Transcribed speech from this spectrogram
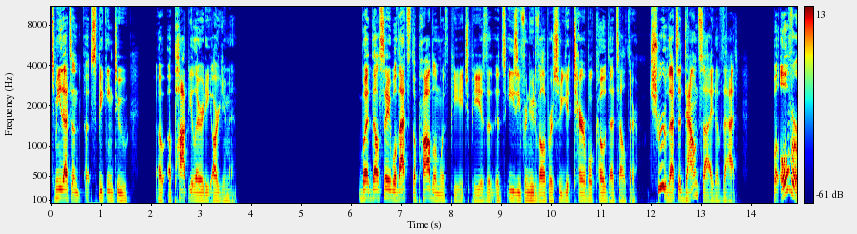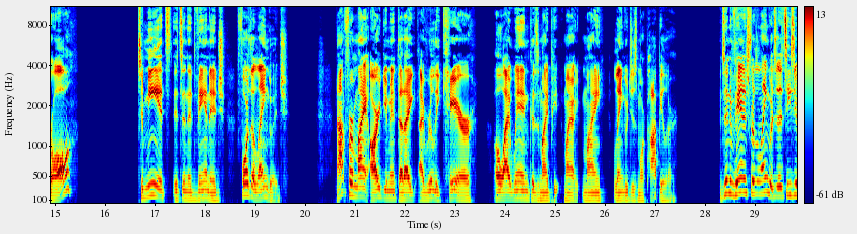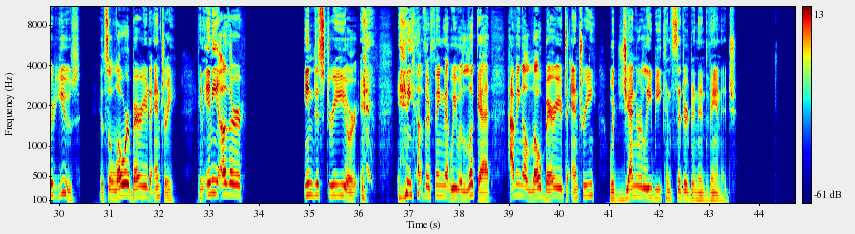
To me, that's uh, speaking to a, a popularity argument. But they'll say, well, that's the problem with PHP is that it's easy for new developers, so you get terrible code that's out there. True, that's a downside of that. But overall, to me it's it's an advantage for the language not for my argument that i i really care oh i win because my my my language is more popular it's an advantage for the language that it's easier to use it's a lower barrier to entry in any other industry or any other thing that we would look at having a low barrier to entry would generally be considered an advantage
